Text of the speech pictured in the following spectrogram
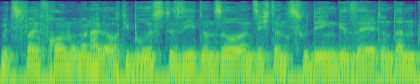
mit zwei Frauen, wo man halt auch die Brüste sieht und so und sich dann zu denen gesellt und dann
